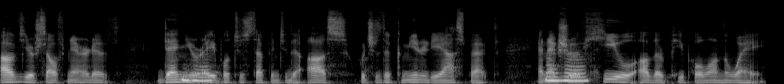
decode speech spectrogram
of your self narrative, then you're Mhm. able to step into the us, which is the community aspect, and actually Mhm. heal other people along the way.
